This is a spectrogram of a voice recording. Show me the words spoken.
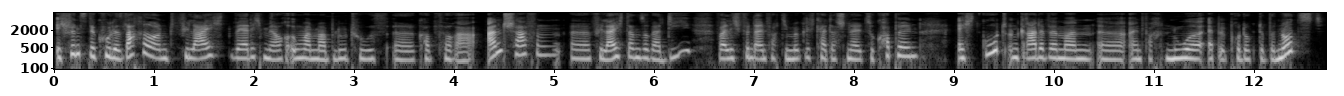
ich finde es eine coole Sache und vielleicht werde ich mir auch irgendwann mal Bluetooth-Kopfhörer äh, anschaffen. Äh, vielleicht dann sogar die, weil ich finde einfach die Möglichkeit, das schnell zu koppeln, echt gut. Und gerade wenn man äh, einfach nur Apple-Produkte benutzt,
